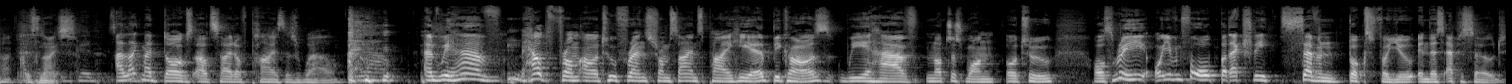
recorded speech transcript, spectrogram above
a pie. It's nice. It's it's I like my dogs outside of pies as well. Yeah. and we have help from our two friends from Science Pie here because we have not just one or two or three or even four, but actually seven books for you in this episode.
